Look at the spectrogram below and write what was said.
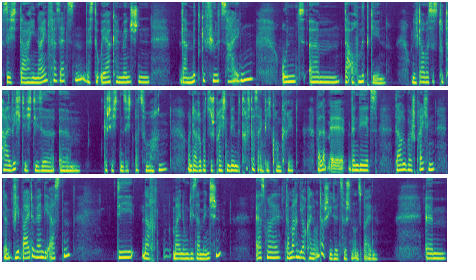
sich da hineinversetzen, desto eher können Menschen da Mitgefühl zeigen und ähm, da auch mitgehen. Und ich glaube, es ist total wichtig, diese ähm, Geschichten sichtbar zu machen und darüber zu sprechen, wen betrifft das eigentlich konkret. Weil äh, wenn wir jetzt darüber sprechen, dann wir beide wären die Ersten, die nach Meinung dieser Menschen erstmal, da machen die auch keine Unterschiede zwischen uns beiden, ähm,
